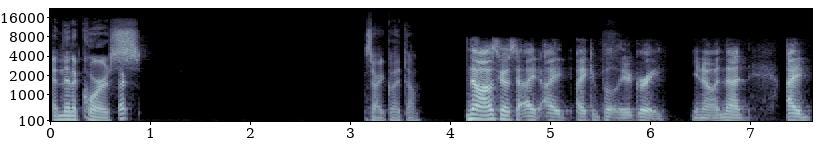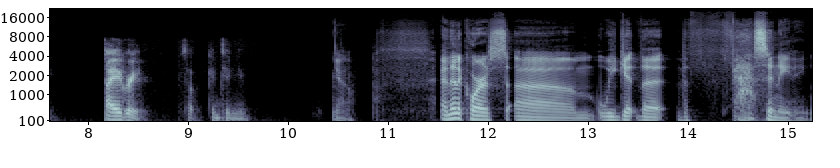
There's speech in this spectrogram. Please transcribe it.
And then of course sorry go ahead tom. No, I was going to say I, I I completely agree. You know, and that I I agree. So continue. And then of course, um, we get the the fascinating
